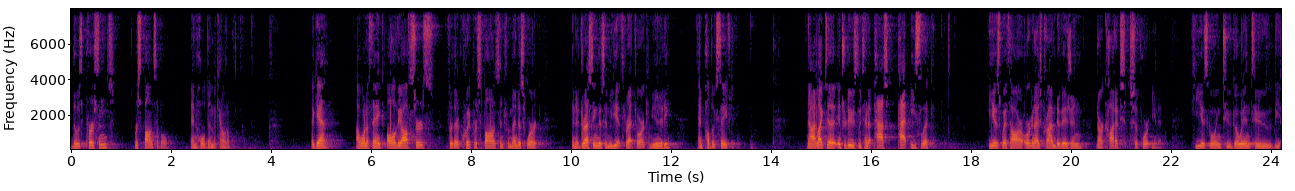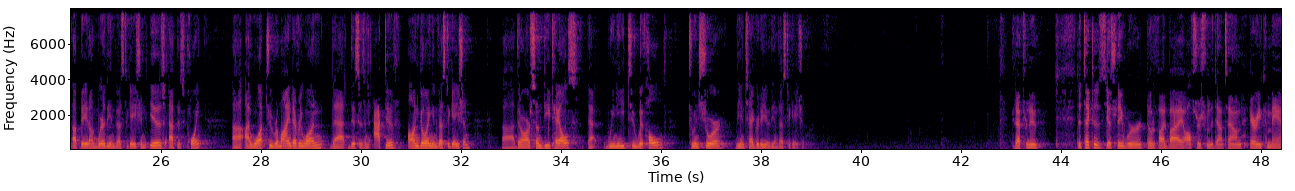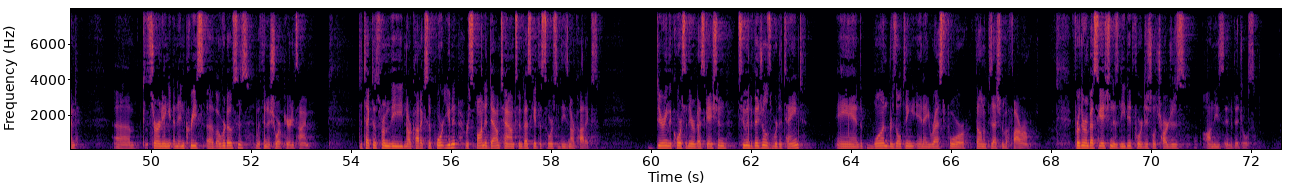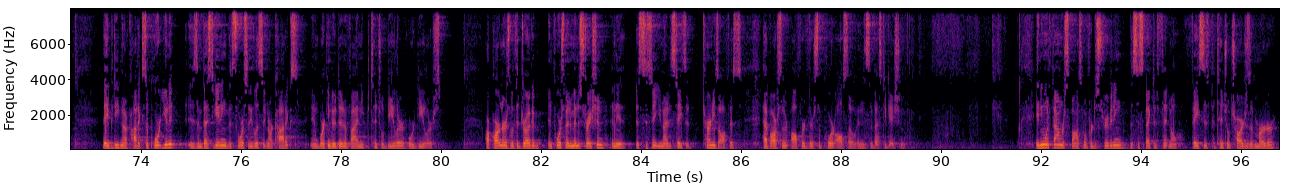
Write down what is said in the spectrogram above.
those persons responsible and hold them accountable. Again, I want to thank all of the officers for their quick response and tremendous work in addressing this immediate threat to our community and public safety. Now, I'd like to introduce Lieutenant Pat Eastlick. He is with our Organized Crime Division Narcotics Support Unit. He is going to go into the update on where the investigation is at this point. Uh, I want to remind everyone that this is an active, ongoing investigation. Uh, there are some details that we need to withhold to ensure the integrity of the investigation. Good afternoon. Detectives yesterday were notified by officers from the downtown area command um, concerning an increase of overdoses within a short period of time. Detectives from the Narcotic Support Unit responded downtown to investigate the source of these narcotics. During the course of their investigation, two individuals were detained and one resulting in a arrest for felon in possession of a firearm. Further investigation is needed for additional charges on these individuals. The APD Narcotics Support Unit is investigating the source of the illicit narcotics and working to identify any potential dealer or dealers. Our partners with the Drug Enforcement Administration and the Assistant United States Attorney's Office have also offered their support also in this investigation. Anyone found responsible for distributing the suspected fentanyl faces potential charges of murder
